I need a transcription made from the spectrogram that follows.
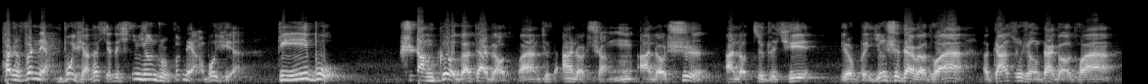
他是分两步选，他写的清清楚，分两步选。第一步是让各个代表团，就是按照省、按照市、按照自治区，比如北京市代表团、呃甘肃省代表团、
